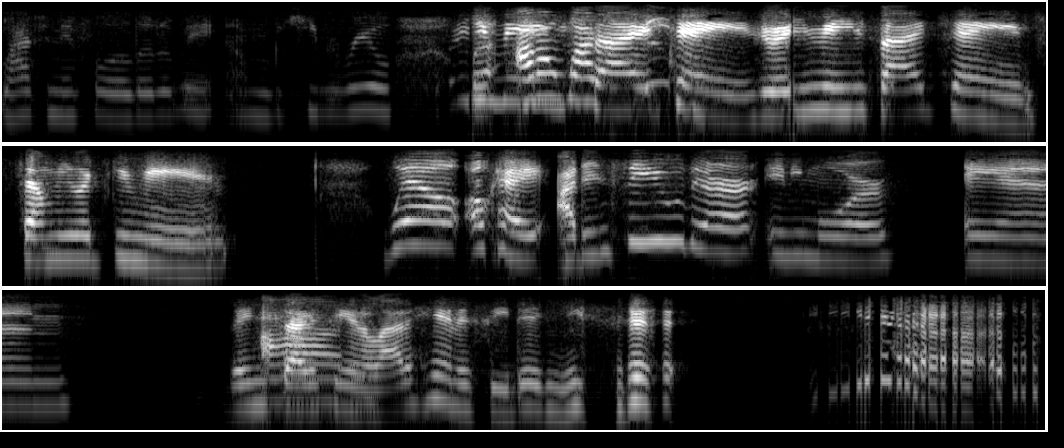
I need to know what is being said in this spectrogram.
watching it for a little bit. I'm to keep it real. What do But you mean I don't watch side TV. change? What do you mean side change? Tell me what you mean. Well, okay, I didn't see you there anymore and Then you started I- seeing a lot of Hennessy, didn't you? Yeah, it was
